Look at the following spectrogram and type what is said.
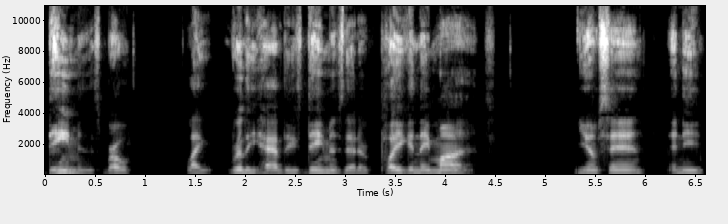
demons, bro. Like really have these demons that are plaguing their minds you know what I'm saying? And he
